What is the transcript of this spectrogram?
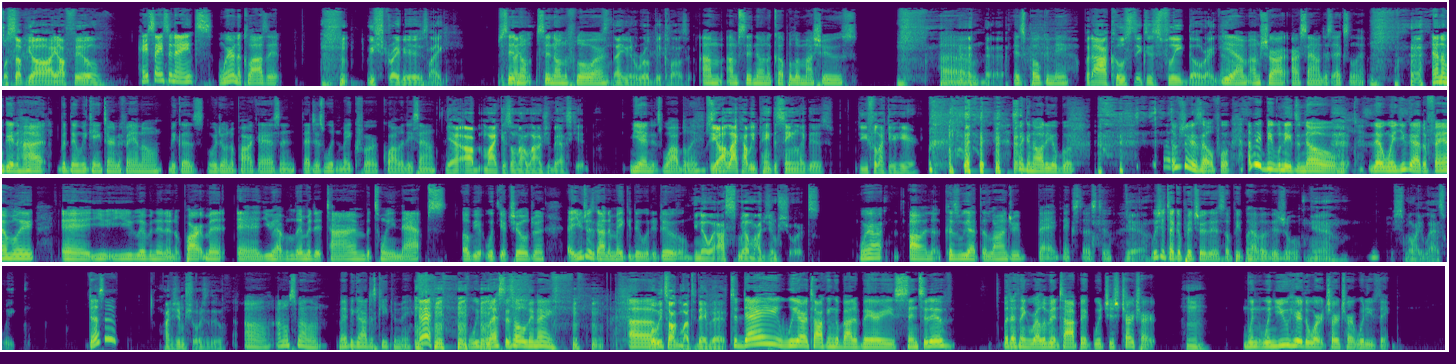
What's up, y'all? How y'all feel? Hey, Saints and Aints. We're in the closet, we straight is like sitting not- on sitting on the floor. it's not even a real big closet. I'm I'm sitting on a couple of my shoes. Um, it's poking me. but our acoustics is fleek though right now. Yeah, I'm I'm sure our, our sound is excellent, and I'm getting hot. But then we can't turn the fan on because we're doing a podcast, and that just wouldn't make for quality sound. yeah, our mic is on our laundry basket. Yeah, and it's wobbling. Do y'all like how we paint the scene like this? Do you feel like you're here? It's like an audiobook. I'm sure it's helpful. I think people need to know that when you got a family and you you living in an apartment and you have limited time between naps of your with your children, that you just got to make it do what it do. You know what? I smell my gym shorts. Where I, oh no, because we got the laundry bag next to us too. Yeah, We should take a picture of this so people have a visual. yeah. It smell like last week. Does it? My gym shorts do. Oh, I don't smell them. Maybe God is keeping me. we bless His holy name. Uh, what we talking about today, babe? Today we are talking about a very sensitive, but I think relevant topic, which is church hurt. Hmm. When when you hear the word church hurt, what do you think?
